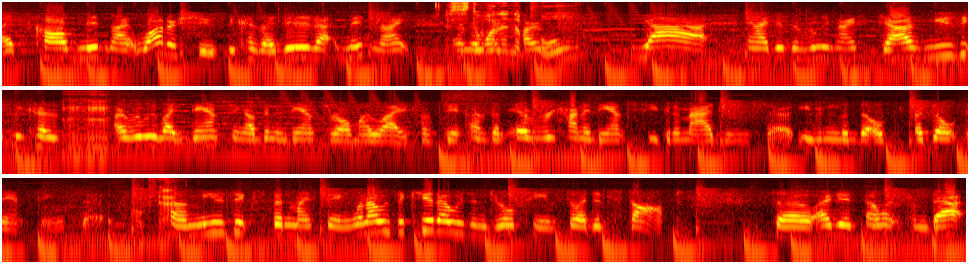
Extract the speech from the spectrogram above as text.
it's called Midnight Water Shoot because I did it at midnight. Is this the one in the pool? yeah, and I did the really nice jazz music because Mhm. I really like dancing. I've been a dancer all my life. I've, da- I've done every kind of dance you can imagine, so even the adult adult dancing. So Okay. um, music's been my thing. When I was a kid, I was in drill team, so I did stomps. So I did. I went from that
